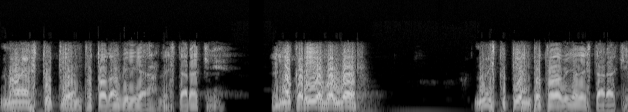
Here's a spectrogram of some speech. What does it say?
no es tu tiempo todavía de estar aquí. Él no quería volver. No es tu tiempo todavía de estar aquí.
